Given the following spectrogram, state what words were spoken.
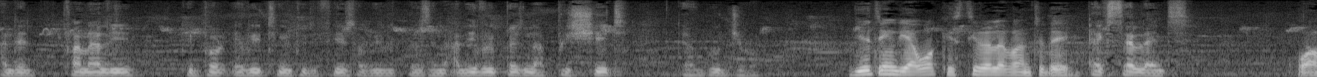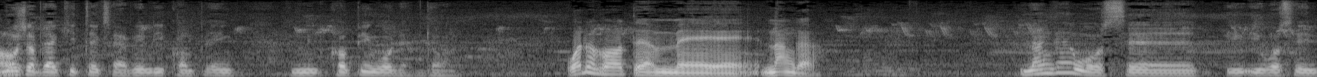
And then finally, they brought everything to the face of every person, and every person appreciate their good job. Do you think their work is still relevant today? Excellent. Wow. Most of the architects are really comparing, I mean, copying what they've done. what about um, uh, Nanga? Langa was uh, he, he was a,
